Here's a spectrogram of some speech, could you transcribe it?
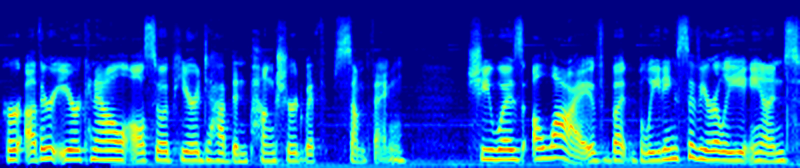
Her other ear canal also appeared to have been punctured with something. She was alive, but bleeding severely and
